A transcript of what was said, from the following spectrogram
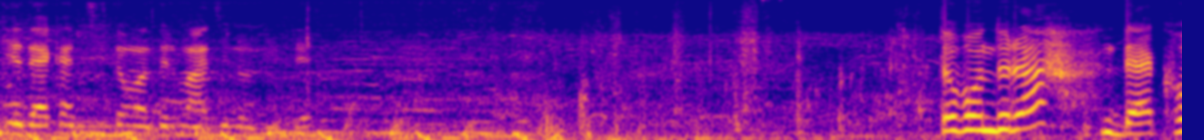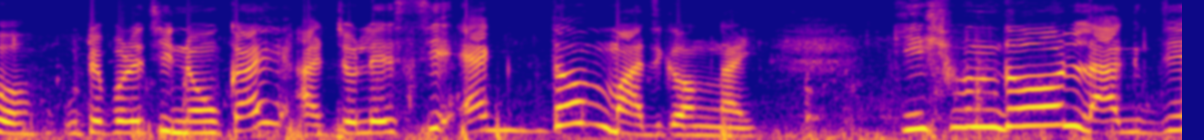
গিয়ে দেখাচ্ছি তোমাদের মাঝি নদীতে। তো বন্ধুরা দেখো উঠে পড়েছি নৌকায় আর চলে এসেছি একদম মাঝগঙ্গায়। কি সুন্দর লাগছে,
